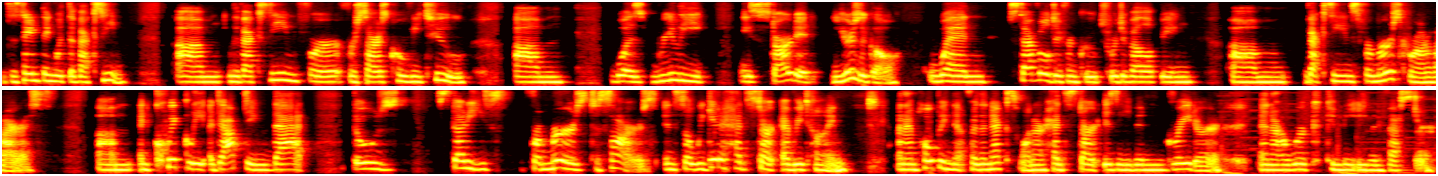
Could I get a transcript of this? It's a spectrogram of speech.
It's the same thing with the vaccine. Um, the vaccine for, for SARS CoV 2 um, was really started years ago when several different groups were developing um, vaccines for MERS coronavirus um, and quickly adapting that those studies from MERS to SARS. And so we get a head start every time. And I'm hoping that for the next one, our head start is even greater and our work can be even faster.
